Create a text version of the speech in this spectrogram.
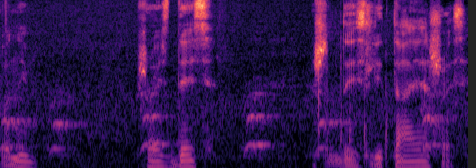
по ним. Щось десь. Десь літає щось.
